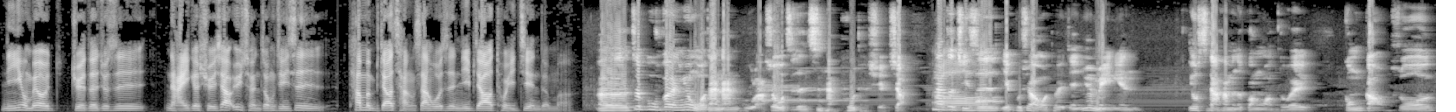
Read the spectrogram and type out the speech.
你有没有觉得，就是哪一个学校育成中心是他们比较常上，或是你比较推荐的吗？呃，这部分因为我在南部啦，所以我只认识南部的学校。那这其实也不需要我推荐，因为每年优师大他们的官网都会公告说。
